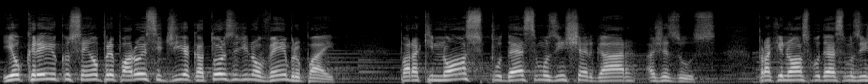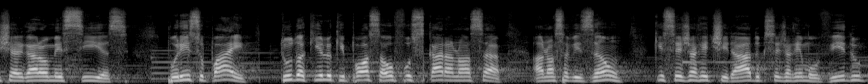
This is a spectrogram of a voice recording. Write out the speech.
E eu creio que o Senhor preparou esse dia, 14 de novembro, Pai, para que nós pudéssemos enxergar a Jesus, para que nós pudéssemos enxergar ao Messias. Por isso, Pai, tudo aquilo que possa ofuscar a nossa, a nossa visão, que seja retirado, que seja removido,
